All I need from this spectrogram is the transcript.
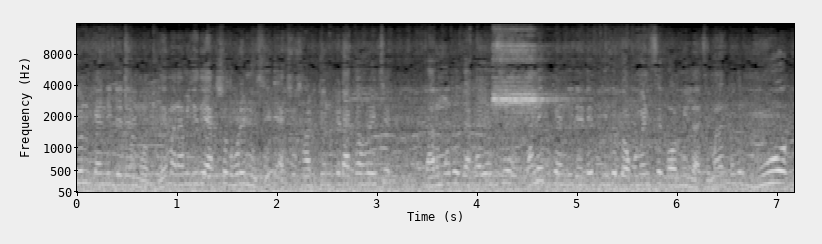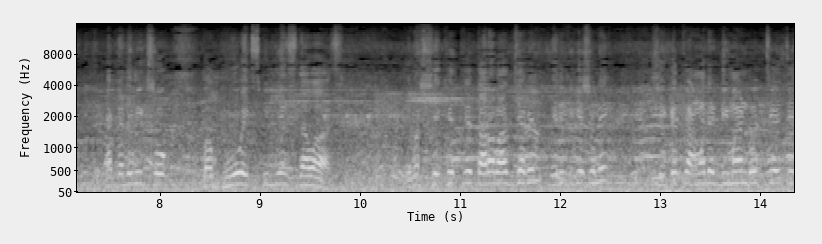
জন ক্যান্ডিডেটের মধ্যে মানে আমি যদি একশো ধরে নিচ্ছি একশো জনকে ডাকা হয়েছে, তার মধ্যে দেখা যাচ্ছে অনেক ক্যান্ডিডেটের কিন্তু ডকুমেন্টসে গরমিল আছে। মানে তাদের ভুয়ো অ্যাকাডেমিক্স হোক বা ভুয়ো এক্সপিরিয়েন্স দেওয়া আছে। এবার সেক্ষেত্রে তারা বাদ যাবেন ভেরিফিকেশনে সেক্ষেত্রে আমাদের ডিমান্ড হচ্ছে যে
